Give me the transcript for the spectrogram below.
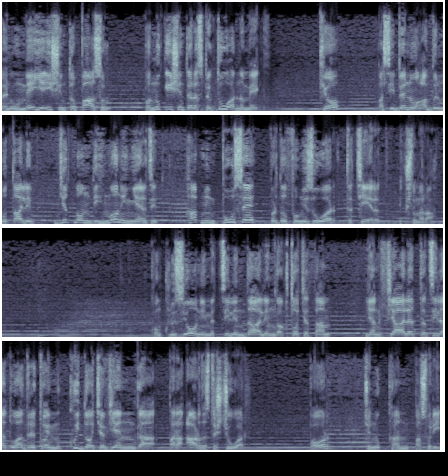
Benu Umeje ishin të pasur, por nuk ishin të respektuar në Mekë. Kjo, pasi Benu Abdul Muttalib gjithmonë ndihmonin njerëzit, hapnin puse për të furnizuar të tjerët e kështu me radhë. Konkluzioni me të cilin dalim nga këto që thamë, janë fjalët të cilat u adresojmë kujdo që vjen nga paraardhës të shquar, por që nuk kanë pasuri.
